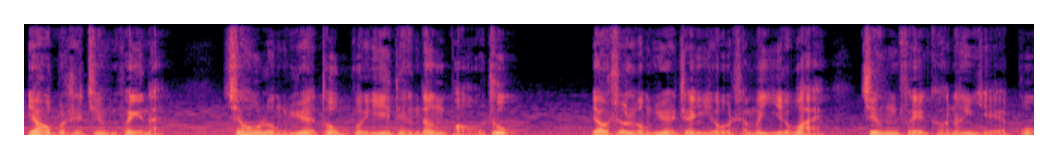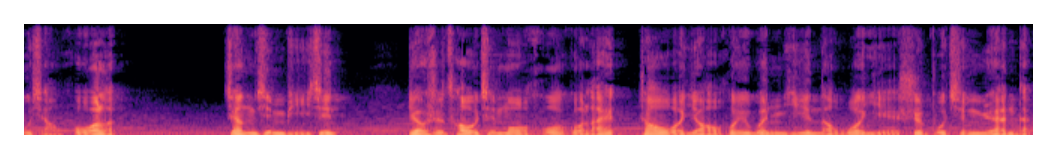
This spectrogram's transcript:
要不是静妃呢？”小胧月都不一定能保住，要是胧月真有什么意外，静妃可能也不想活了。将心比心，要是曹琴墨活过来找我要回温宜，那我也是不情愿的。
